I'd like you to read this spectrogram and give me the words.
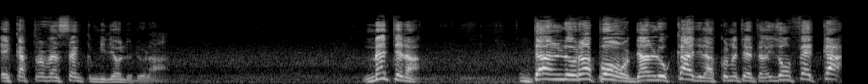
et 85 millions de dollars. Maintenant, dans le rapport, dans le cas de la communauté internationale, ils ont fait cas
